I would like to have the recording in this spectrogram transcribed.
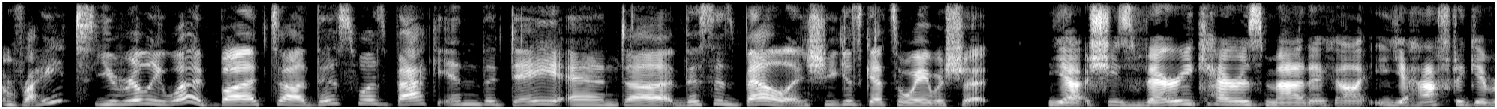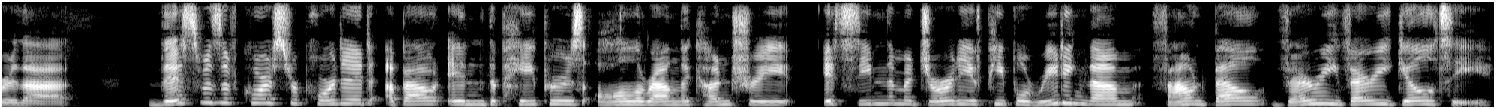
Right? You really would. But uh, this was back in the day and uh, this is Belle and she just gets away with shit. Yeah, she's very charismatic. Uh, you have to give her that. This was, of course, reported about in the papers all around the country. It seemed the majority of people reading them found Belle very, very guilty.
